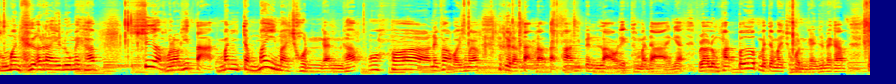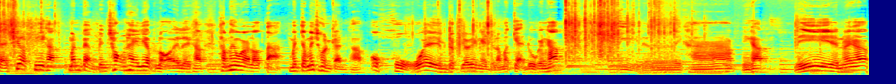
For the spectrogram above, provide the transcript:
ของมันคืออะไรรู้ไหมครับ เสื้อของเราที่ตากมันจะไม่มาชนกันครับอ๋อในภาพบอกใช่ไหมครับถ้าเกิดเราตากเราตากผ้าที่เป็นราวเหล็กธรรมดาอย่างเงี้ยเวลาลมพัดปุ๊บมันจะมาชนกันใช่ไหมครับแต่เชือกนี่ครับมันแบ่งเป็นช่องให้เรียบร้อยเลยครับทำให้เวลาเราตากมันจะไม่ชนกันครับ โอ้โหมันจะเฟี้ยวยังไงเดี๋ยวเรามาแกะดูกันครับ ครับนี่ครับ นี่เห็นไหมครับ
